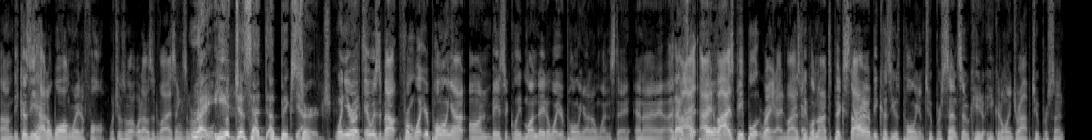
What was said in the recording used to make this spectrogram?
Um, because he had a long way to fall, which was what, what I was advising some people. Right. He had just had a big Yeah. surge. When you're, Right, it was about from what you're pulling out on basically Monday to what you're pulling out on Wednesday, and I Oh, that was advi- the I advise people right. I advise people not to pick Steyer because he was polling at two percent, so he, he could only drop two percent.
